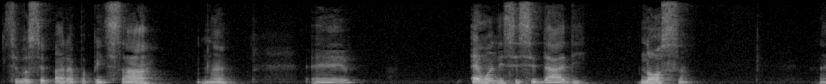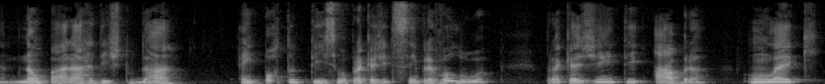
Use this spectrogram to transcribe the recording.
Se você parar para pensar, né, é, é uma necessidade nossa. Né? Não parar de estudar é importantíssimo para que a gente sempre evolua, para que a gente abra um leque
